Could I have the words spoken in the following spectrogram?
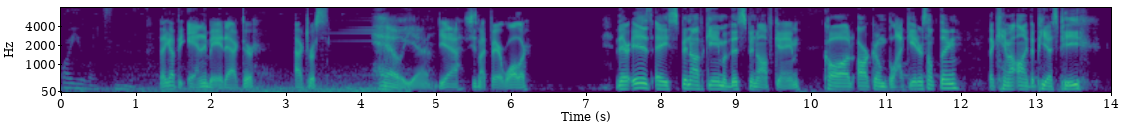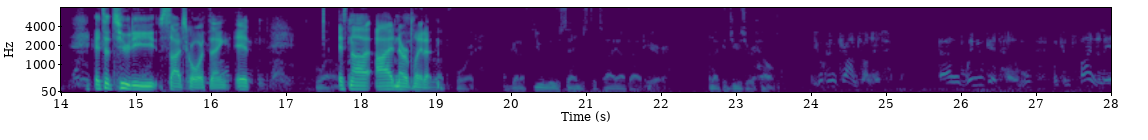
or you work for me. They got the animated actor, actress. Hell yeah. Yeah, she's my favorite Waller. There is a spin-off game of this spin-off game called Arkham Blackgate or something that came out on like the PSP. It's a 2D side scroller thing. It it's not I never played it. You're up for it. I've got a few loose ends to tie up out here, and I could use your help. You can count on it. And when you get home, we can finally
